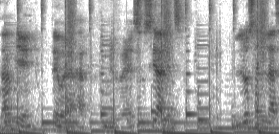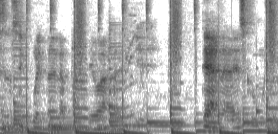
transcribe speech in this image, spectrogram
También te voy a dejar mis redes sociales, los enlaces los encuentran en la parte baja del video. Te agradezco mucho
